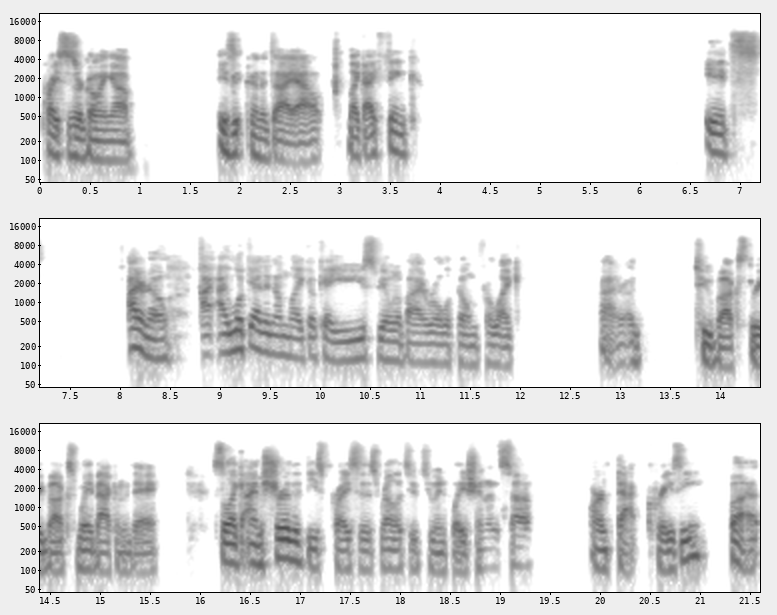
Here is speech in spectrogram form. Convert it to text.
prices are going up. Is it going to die out? Like i think it's i don't know. I, I look at it and i'm like okay you used to be able to buy a roll of film for like i don't know two bucks three bucks way back in the day. So like i'm sure that these prices relative to inflation and stuff aren't that crazy but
